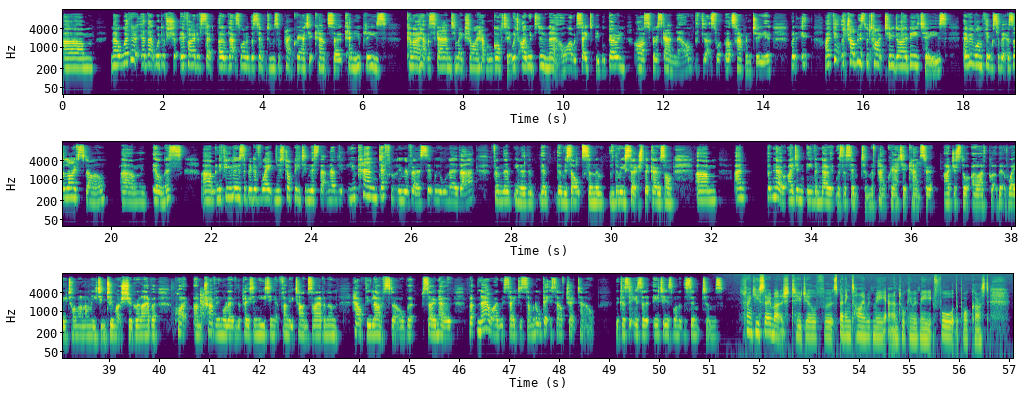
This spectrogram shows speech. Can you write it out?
Um, now, whether that would have, sh- if I'd have said, oh, that's one of the symptoms of pancreatic cancer, can you please, can I have a scan to make sure I haven't got it? Which I would do now. I would say to people, go and ask for a scan now, if that's what, what's happened to you. But it, I think the trouble is with type 2 diabetes, everyone thinks of it as a lifestyle um, illness. Um, and if you lose a bit of weight and you stop eating this, that, and that, you can definitely reverse it. We all know that from the, you know, the the, the results and the the research that goes on. Um, and but no, I didn't even know it was a symptom of pancreatic cancer. I just thought, oh, I've put a bit of weight on and I'm eating too much sugar, and I have a quite, I'm traveling all over the place and eating at funny times, so I have an unhealthy lifestyle. But so no, but now I would say to someone, "Oh, get yourself checked out," because it is a, it is one of the symptoms. Thank you so much to Jill for spending time with me and talking with me for the podcast.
